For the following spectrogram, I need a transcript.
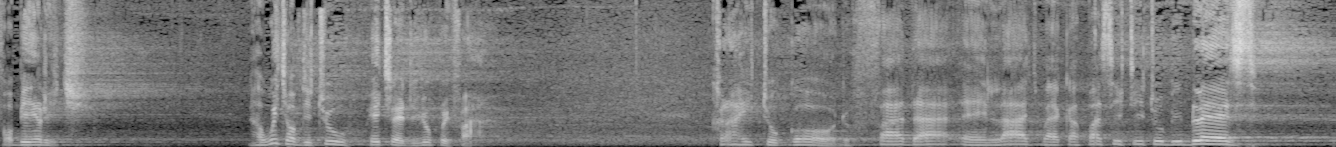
for being rich. Now, which of the two hatred do you prefer? Cry to God, Father, enlarge my capacity to be blessed.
